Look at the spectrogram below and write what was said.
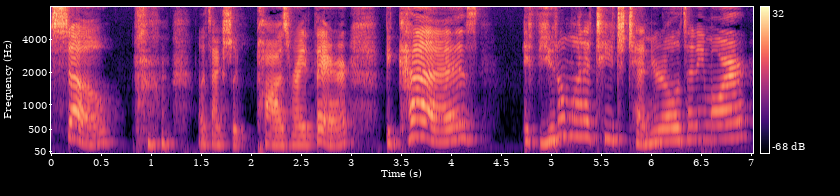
So let's actually pause right there because if you don't want to teach 10 year olds anymore,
